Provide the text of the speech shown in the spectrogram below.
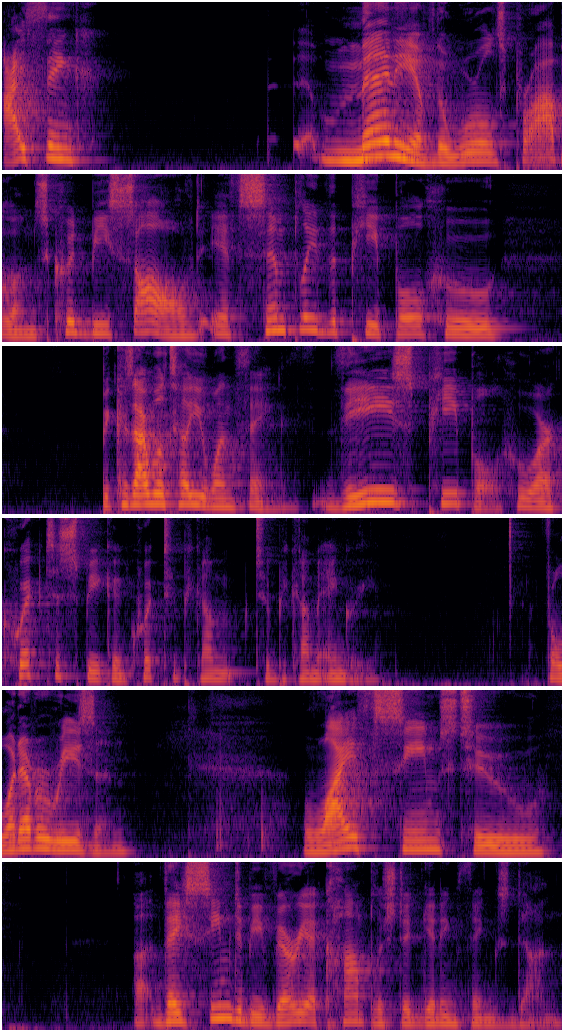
I think many of the world's problems could be solved if simply the people who, because I will tell you one thing these people who are quick to speak and quick to become to become angry for whatever reason life seems to uh, they seem to be very accomplished at getting things done.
